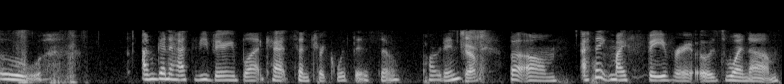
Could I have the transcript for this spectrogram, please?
Ooh. I'm gonna have to be very Black Cat centric with this, so pardon. Okay. But um, I think my favorite was when um,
